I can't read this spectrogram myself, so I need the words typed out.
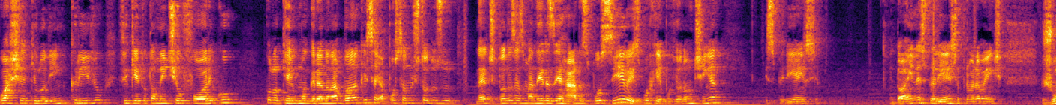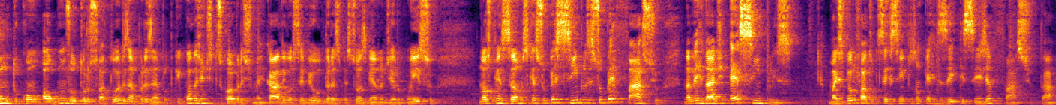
Eu achei aquilo ali incrível, fiquei totalmente eufórico, coloquei uma grana na banca e saí apostando de, todos, né, de todas as maneiras erradas possíveis. Por quê? Porque eu não tinha experiência. Então a inexperiência, primeiramente, junto com alguns outros fatores, né? por exemplo, porque quando a gente descobre este mercado e você vê outras pessoas ganhando dinheiro com isso, nós pensamos que é super simples e super fácil. Na verdade, é simples, mas pelo fato de ser simples não quer dizer que seja fácil, tá?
